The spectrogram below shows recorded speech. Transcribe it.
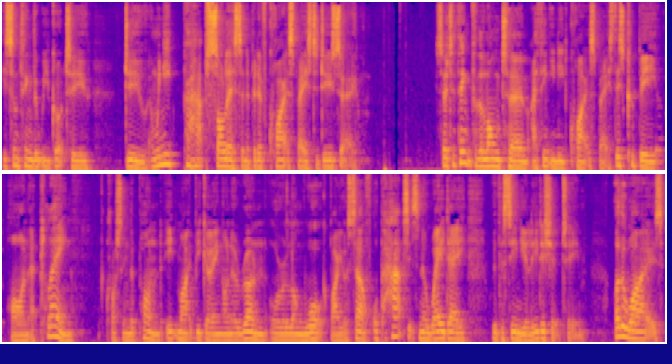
is something that we've got to do. And we need perhaps solace and a bit of quiet space to do so. So, to think for the long term, I think you need quiet space. This could be on a plane crossing the pond, it might be going on a run or a long walk by yourself, or perhaps it's an away day with the senior leadership team. Otherwise,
